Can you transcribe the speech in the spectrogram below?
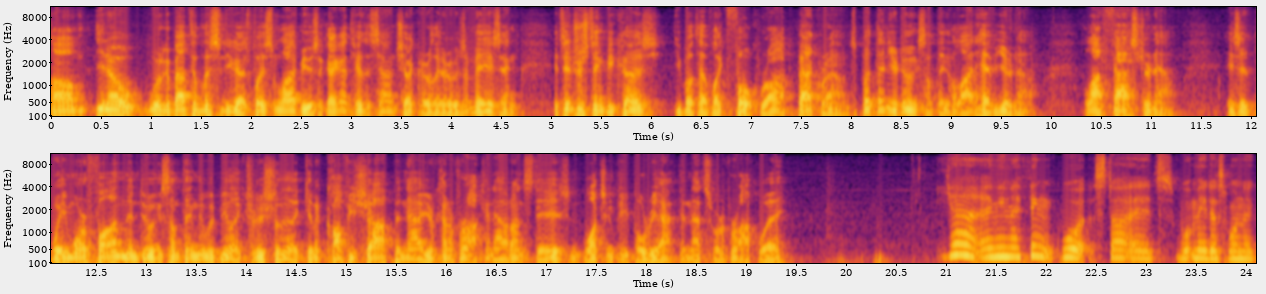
Um, you know, we're about to listen to you guys play some live music. I got to hear the sound check earlier. It was amazing. It's interesting because you both have like folk rock backgrounds, but then you're doing something a lot heavier now, a lot faster now. Is it way more fun than doing something that would be like traditionally like in a coffee shop, and now you're kind of rocking out on stage and watching people react in that sort of rock way? Yeah, I mean, I think what started, what made us want to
